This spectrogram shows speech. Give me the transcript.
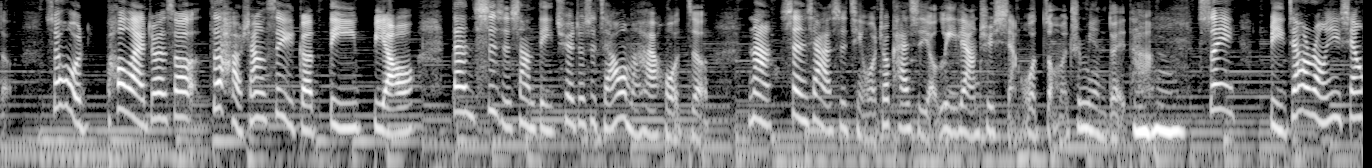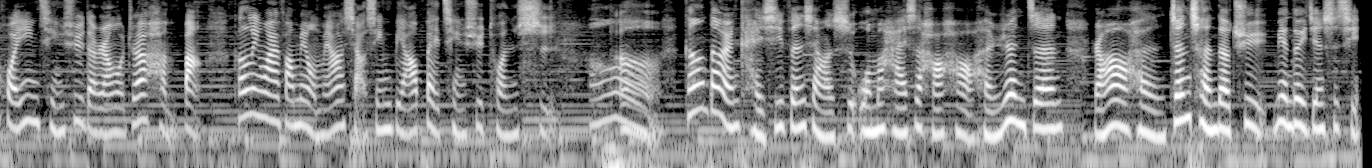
的。所以我后来就会说，这好像是一个低标，但事实上的确就是，只要我们还活着，那剩下的事情我就开始有力量去想，我怎么去面对它。嗯、所以比较容易先回应情绪的人，我觉得很棒。可另外一方面，我们要小心，不要被情绪吞噬。哦，刚刚当然凯西分享的是，我们还是好好、很认真，然后很真诚的去面对一件事情。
